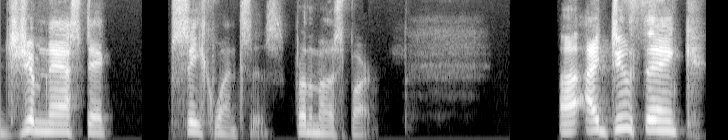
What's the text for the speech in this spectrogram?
gymnastic sequences for the most part. Uh, I do think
